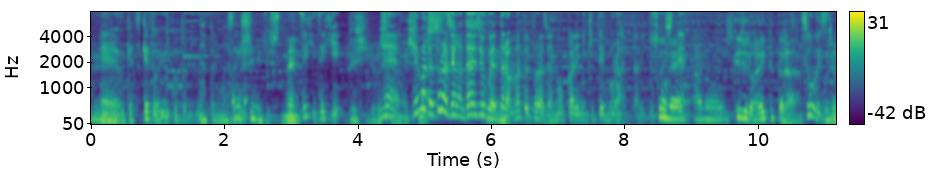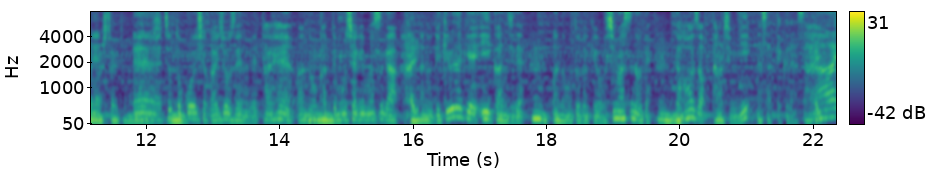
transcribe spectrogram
うんえー受付ということになっておりますんで楽しみですね。ぜひぜひ。ぜひよろしくお願いしでま。ますたトラちゃんが大丈夫やったら、うんまたトラちゃん乗っかりに来てもらったりとかして、そうね。あのスケジュール空いてたらお邪魔したいと思います。えーちょっとこううんいう社会情勢なので大変あの、うん勝手申し上げますが、はいあのできるだけいい感じでうんあのお届けをしますので、うんどうぞ楽しみになさってください。は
